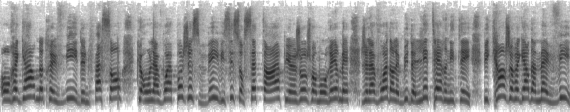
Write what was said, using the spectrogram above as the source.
on regarde notre vie d'une façon qu'on la voit pas juste vivre ici sur cette terre, puis un jour je vais mourir, mais je la vois dans le but de l'éternité. Puis quand je regarde à ma vie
